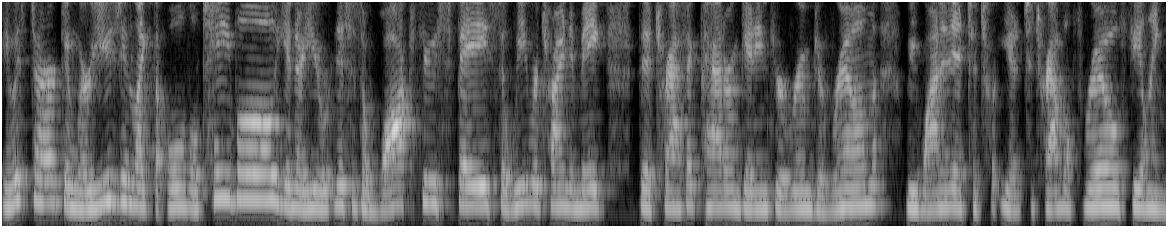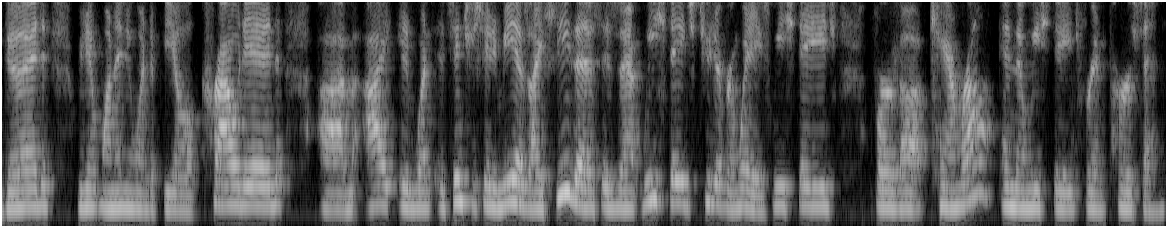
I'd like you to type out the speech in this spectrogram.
It was dark and we're using like the oval table you know you this is a walk through space. So we were trying to make the traffic pattern getting through room to room. We wanted it to you know to travel through feeling good. We didn't want anyone to feel crowded. Um, i and what it's interesting to me as i see this is that we stage two different ways. We stage for the camera and then we stage for in person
